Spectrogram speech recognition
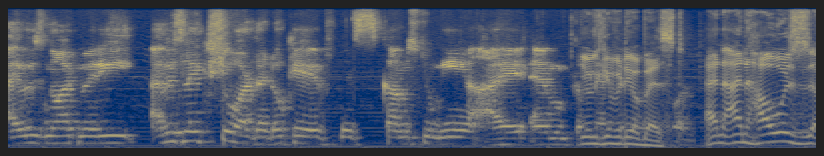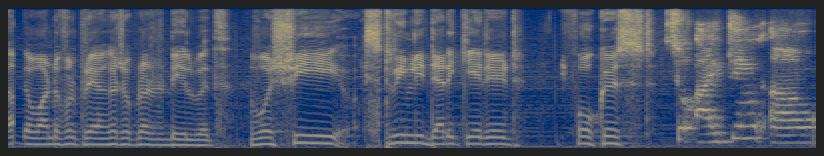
I was not very. I was like sure that okay, if this comes to me, I am. You'll give it your best. And and how was the wonderful Priyanka Chopra to deal with? Was she extremely dedicated, focused? So I think uh,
